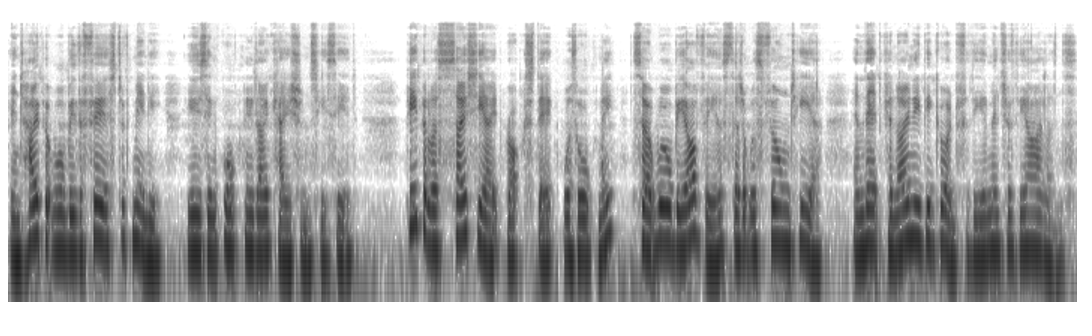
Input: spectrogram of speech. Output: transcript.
and hope it will be the first of many using Orkney locations, he said. People associate Rockstack with Orkney, so it will be obvious that it was filmed here, and that can only be good for the image of the islands.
